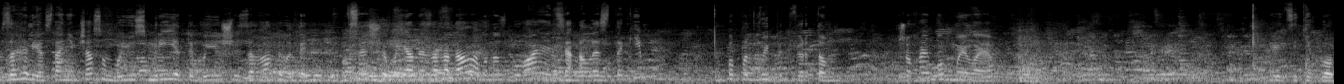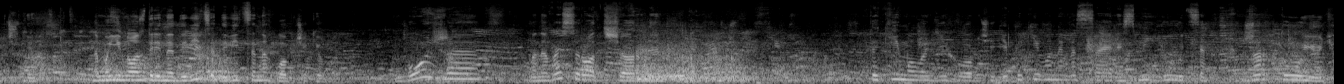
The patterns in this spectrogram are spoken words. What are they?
Взагалі, останнім часом боюсь мріяти, боюсь щось загадувати. Все, що би я не загадала, воно збувається, але з таким поподвипідвертом, що хай Бог милує. Дивіться, хлопчики. На мої ноздрі не дивіться, дивіться на хлопчиків. Боже, мене весь рот чорний. Такі молоді хлопчики, такі вони веселі, сміються, жартують.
